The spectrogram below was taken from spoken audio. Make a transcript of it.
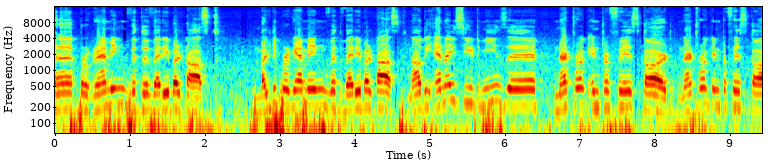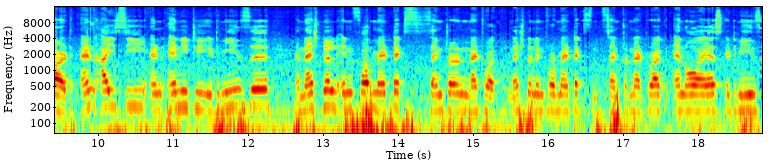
uh, programming with variable tasks multi-programming with variable task. Now the nic it means uh, network interface card network interface card nic and net it means uh, national informatics center network. National informatics center network nos it means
